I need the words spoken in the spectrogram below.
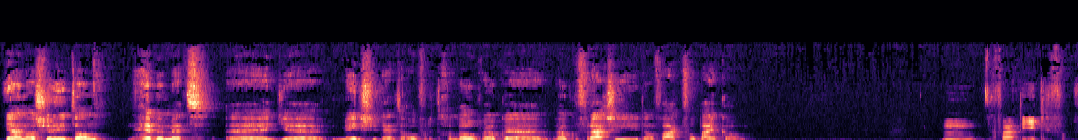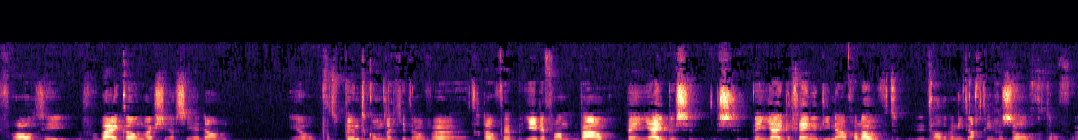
Ja, en als jullie het dan hebben met eh, je medestudenten over het geloof... Welke, welke vraag zien jullie dan vaak voorbij komen? Hmm, de vraag die ik vooral zie voorbij komen als je, als je dan op het punt komt dat je het over het geloof hebt, eerder van waarom ben jij, bes- ben jij degene die nou gelooft? Dit hadden we niet achter je gezocht of eh,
